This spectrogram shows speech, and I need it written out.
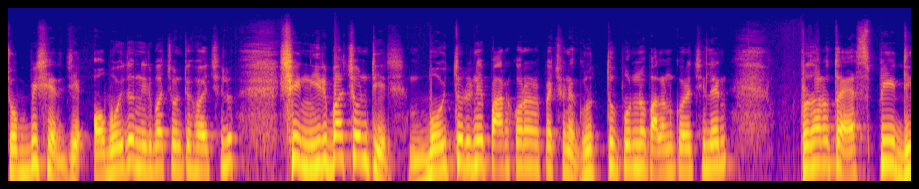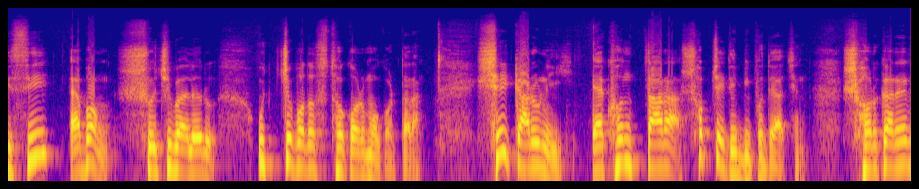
চব্বিশের যে অবৈধ নির্বাচনটি হয়েছিল, সেই নির্বাচনটির বৈতরণী পার করার পেছনে গুরুত্বপূর্ণ পালন করেছিলেন প্রধানত এসপি, ডিসি এবং সচিবালয়ের উচ্চপদস্থ কর্মকর্তারা। সেই কারণেই এখন তারা সবচাইতে বিপদে আছেন। সরকারের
